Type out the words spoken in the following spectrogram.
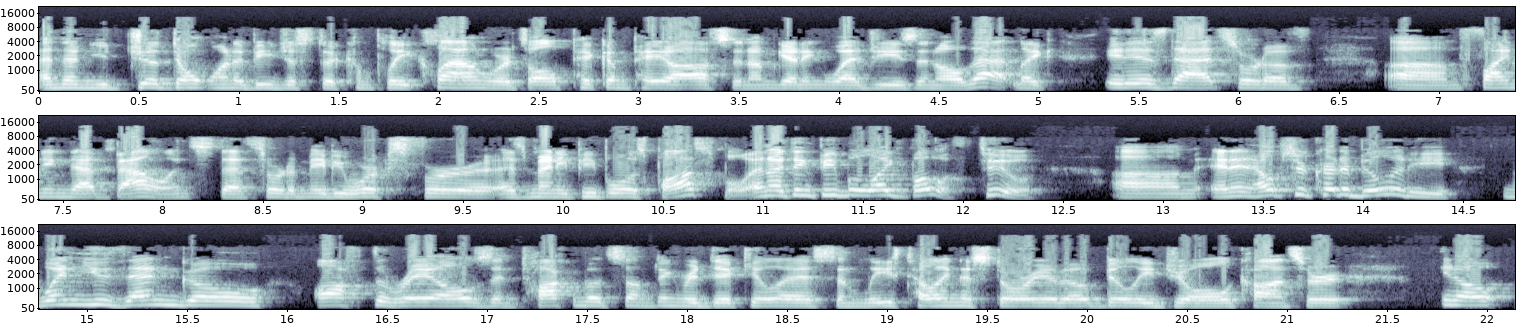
And then you just don't want to be just a complete clown where it's all pick and payoffs and I'm getting wedgies and all that. Like it is that sort of um, finding that balance that sort of maybe works for as many people as possible. And I think people like both too. Um, and it helps your credibility when you then go off the rails and talk about something ridiculous and Leigh's telling a story about Billy Joel concert. You know,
